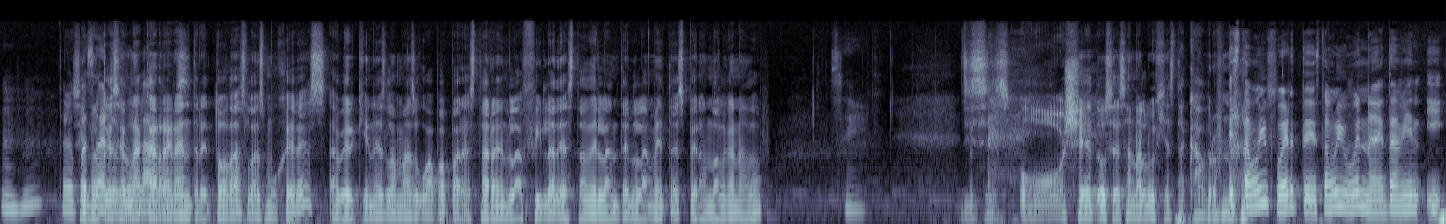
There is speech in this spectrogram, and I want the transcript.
sino que sea una carrera entre todas las mujeres, a ver quién es la más guapa para estar en la fila de hasta adelante en la meta esperando al ganador. Sí. Dices, oh shit, o sea, esa analogía está cabrona. Está muy fuerte, está muy buena ¿eh? también. Y,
